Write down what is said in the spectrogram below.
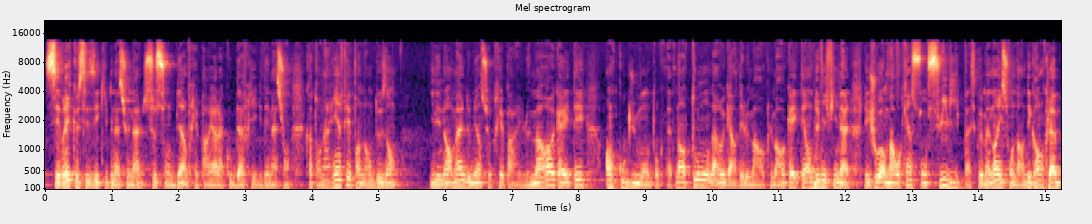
C'est vrai que ces équipes nationales se sont bien préparées à la Coupe d'Afrique des Nations. Quand on n'a rien fait pendant deux ans, il est normal de bien se préparer. Le Maroc a été en Coupe du Monde, donc maintenant tout le monde a regardé le Maroc. Le Maroc a été en demi-finale. Les joueurs marocains sont suivis parce que maintenant ils sont dans des grands clubs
